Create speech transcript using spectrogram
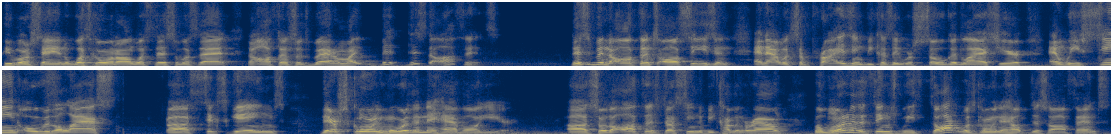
people are saying, "What's going on? What's this? What's that?" The offense looks bad. I'm like, "This is the offense." This has been the offense all season, and now it's surprising because they were so good last year, and we've seen over the last uh, six games they're scoring more than they have all year. Uh, so the offense does seem to be coming around. But one of the things we thought was going to help this offense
